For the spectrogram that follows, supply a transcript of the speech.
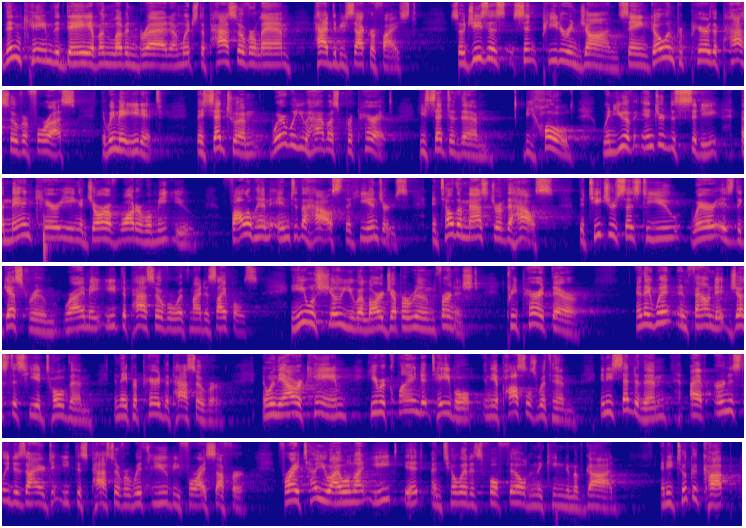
Then came the day of unleavened bread on which the Passover lamb had to be sacrificed. So Jesus sent Peter and John, saying, Go and prepare the Passover for us, that we may eat it. They said to him, Where will you have us prepare it? He said to them, Behold, when you have entered the city, a man carrying a jar of water will meet you. Follow him into the house that he enters, and tell the master of the house, The teacher says to you, Where is the guest room where I may eat the Passover with my disciples? And he will show you a large upper room furnished. Prepare it there. And they went and found it just as he had told them, and they prepared the Passover. And when the hour came, he reclined at table, and the apostles with him. And he said to them, I have earnestly desired to eat this Passover with you before I suffer. For I tell you, I will not eat it until it is fulfilled in the kingdom of God. And he took a cup,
